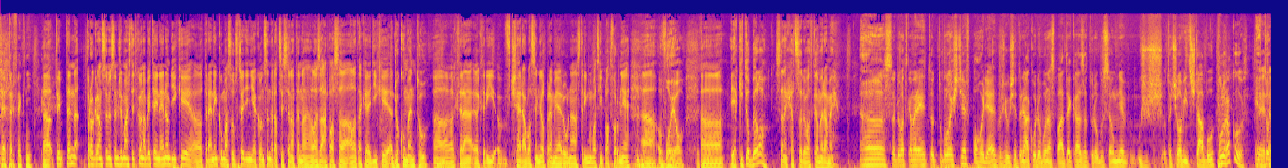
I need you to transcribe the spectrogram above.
To je perfektní. Eh, Ty, ten program si myslím, že máš teď nabitý nejenom díky uh, tréninkům a soustředění a koncentraci se na tenhle zápas, ale také díky dokumentu, uh, která, který včera vlastně měl premiéru na streamovací platformě uh, Vojo. Uh, jaký to bylo se nechat sledovat kamerami? Uh, sledovat kamery, to, to bylo ještě v pohodě, protože už je to nějakou dobu na zpátek a za tu dobu se u mě už, otočilo víc štábu. Půl roku je, je to, to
